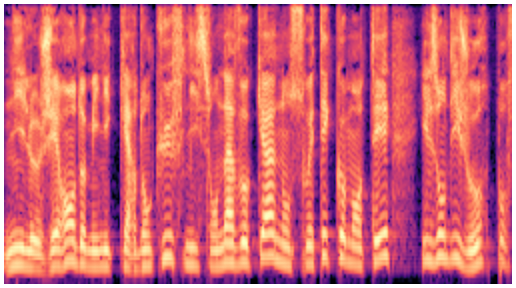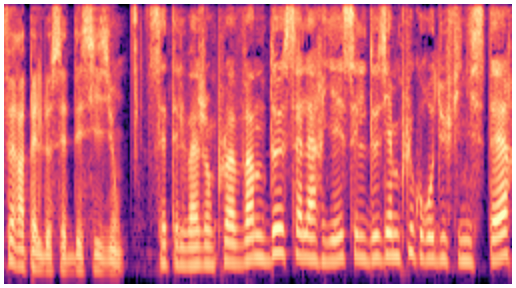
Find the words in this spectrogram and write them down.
Ni le gérant Dominique Cardoncuff ni son avocat n'ont souhaité commenter. Ils ont dix jours pour faire appel de cette décision. Cet élevage emploie 22 salariés. C'est le deuxième plus gros du Finistère.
